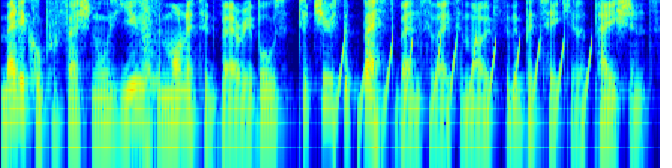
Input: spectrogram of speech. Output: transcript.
Medical professionals use the monitored variables to choose the best ventilator mode for the particular patient.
